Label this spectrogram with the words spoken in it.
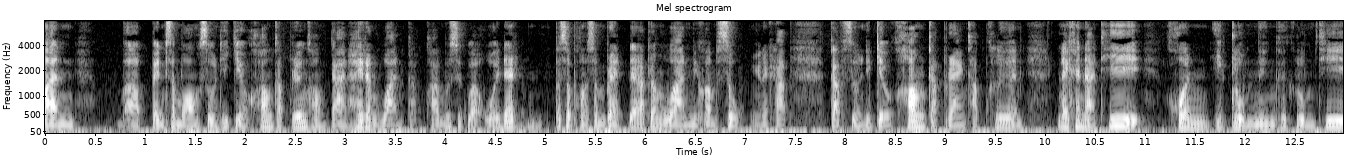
มัน เป็นสมองส่วนที่เกี่ยวข้องกับเรื่องของการให้รางวัลกับความรู้สึกว่าโอ้ยได้ประสบความสำเร็จได้รับรางวัลมีความสุขนะครับ กับส่วนที่เกี่ยวข้องกับแรงขับเคลื่อน ในขณะที่คนอีกกลุ่มหนึ่งคือกลุ่มที่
